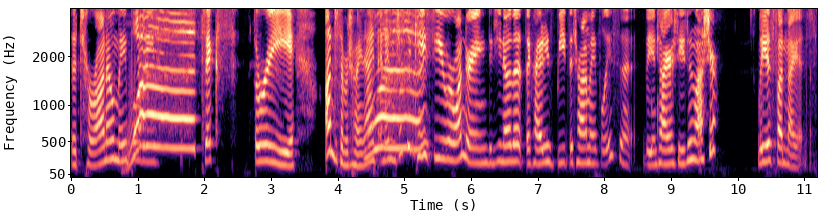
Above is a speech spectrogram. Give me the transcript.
the Toronto Maple What? Leafs 6 3 on December 29th. And just in case you were wondering, did you know that the Coyotes beat the Toronto Maple Leafs uh, the entire season last year? Leah's Fun Nuggets.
